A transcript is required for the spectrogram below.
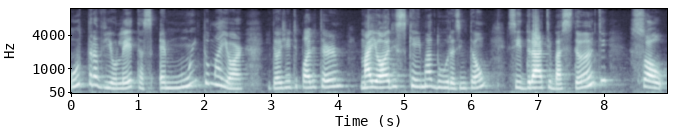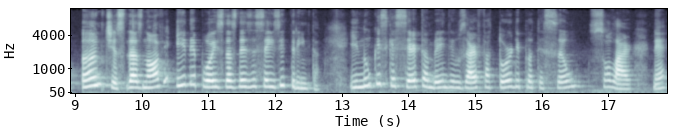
ultravioletas é muito maior. Então, a gente pode ter maiores queimaduras. Então, se hidrate bastante, sol antes das 9 e depois das 16h30. E nunca esquecer também de usar fator de proteção solar, né?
